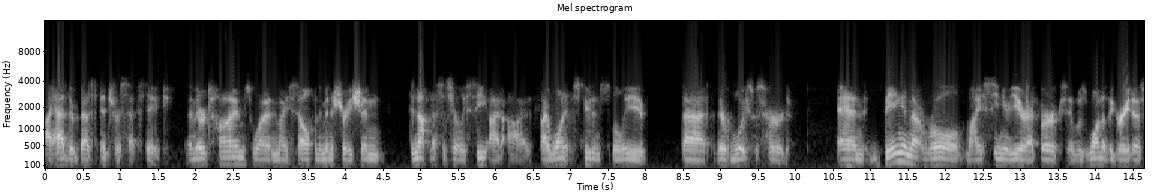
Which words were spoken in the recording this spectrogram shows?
I had their best interests at stake. And there were times when myself and the administration did not necessarily see eye to eye. I wanted students to believe that their voice was heard and being in that role my senior year at Berks, it was one of the greatest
